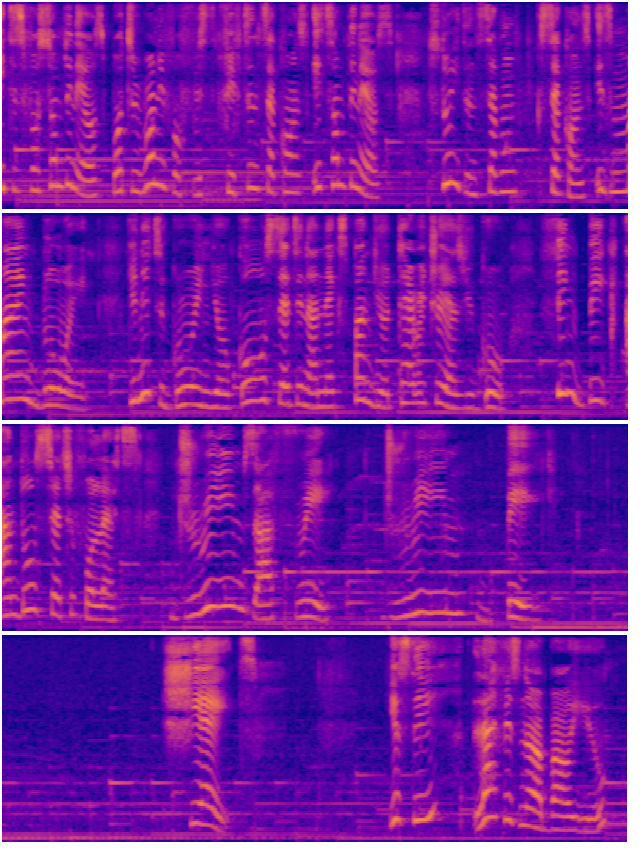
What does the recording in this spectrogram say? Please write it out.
it is for something else. But to run it for 15 seconds, it's something else. To do it in seven seconds is mind blowing. You need to grow in your goal setting and expand your territory as you grow. Think big and don't settle for less. Dreams are free. Dream big. Share it. You see, life is not about you,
